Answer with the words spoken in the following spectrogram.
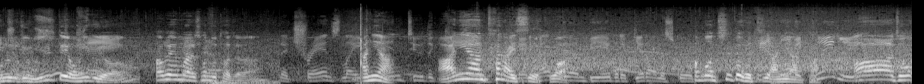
오늘 지금 1대 0이고요. 4회 말 선두 타자. 아니야. 아니야, 안타 나이스. 좋아. 한 번 칠 때 됐지. 아니야 안타. 아 저거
